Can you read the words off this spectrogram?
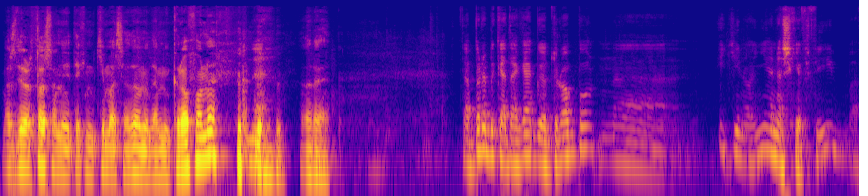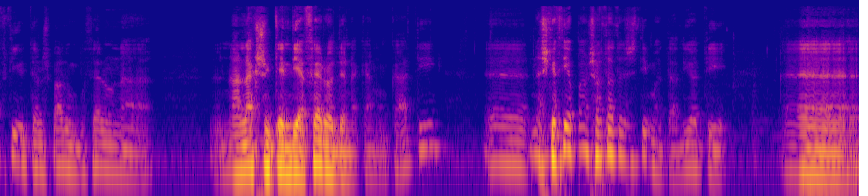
Μας διορθώσανε οι τεχνικοί μας εδώ με τα μικρόφωνα. ναι. Ωραία. θα πρέπει κατά κάποιο τρόπο να, η κοινωνία να σκεφτεί, αυτοί τέλος πάντων που θέλουν να, να αλλάξουν και ενδιαφέρονται να κάνουν κάτι, ε, να σκεφτεί πάνω σε αυτά τα ζητήματα. Διότι, ε,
